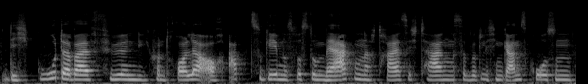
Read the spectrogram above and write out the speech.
dich gut dabei fühlen, die Kontrolle auch abzugeben. Das wirst du merken nach 30 Tagen, dass du wirklich einen ganz großen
